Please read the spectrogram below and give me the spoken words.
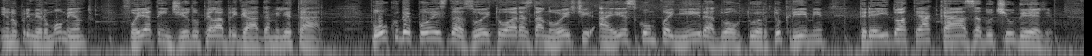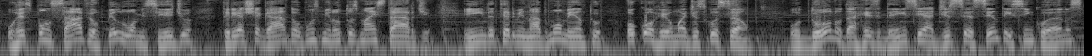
e, no primeiro momento, foi atendido pela Brigada Militar. Pouco depois das 8 horas da noite, a ex-companheira do autor do crime teria ido até a casa do tio dele. O responsável pelo homicídio teria chegado alguns minutos mais tarde e, em determinado momento, ocorreu uma discussão. O dono da residência, de 65 anos,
